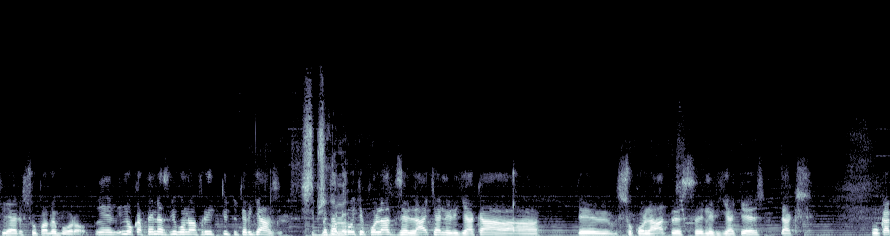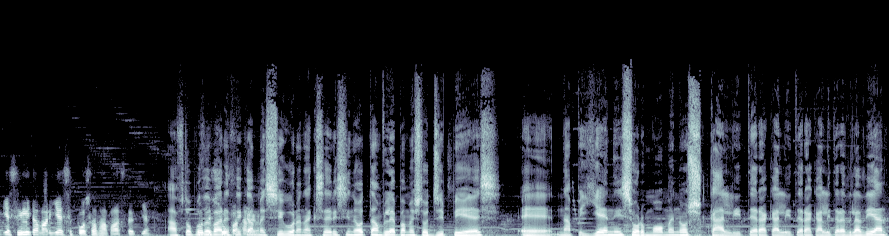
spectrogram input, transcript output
χιλιάρι σούπα, δεν μπορώ. Ε, είναι ο καθένας λίγο να βρει τι του ταιριάζει. Μετά τρώω και πολλά τζελάκια ενεργειακά και σοκολάτες ενεργειακές. Εντάξει που κάποια στιγμή τα βαριέσαι, πόσα θα φας τέτοια. Αυτό που δεν βαρεθήκαμε σίγουρα να ξέρεις είναι όταν βλέπαμε στο GPS ε, να πηγαίνεις ορμόμενος καλύτερα, καλύτερα, καλύτερα. Δηλαδή αν,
